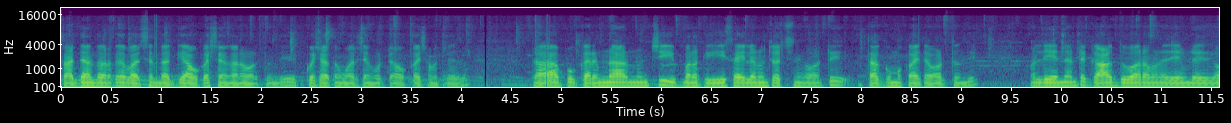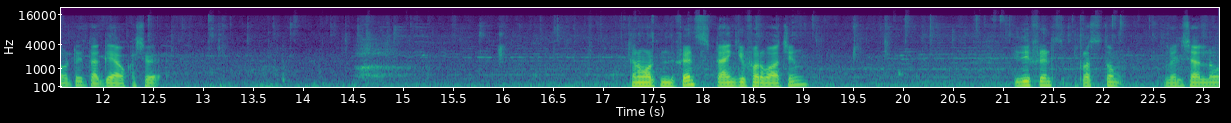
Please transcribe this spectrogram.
సాధ్యం వరకు వర్షం తగ్గే అవకాశం కనబడుతుంది. ఎక్కువ శాతం వర్షం కొట్టే అవకాశం అయితే లేదు. దాదాపు కరీంనగర్ నుంచి మనకు ఈ సైడ్ల నుంచి వచ్చింది కాబట్టి తగ్గుముఖ అయితే పడుతుంది. మళ్ళీ ఏంటంటే గాలి ద్వారం అనేది ఏం లేదు కాబట్టి తగ్గే అవకాశమే కనబడుతుంది friends. Thank you for watching ఇది ఫ్రెండ్స్ ప్రస్తుతం వెలిశాల్లో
